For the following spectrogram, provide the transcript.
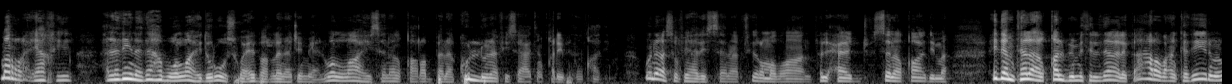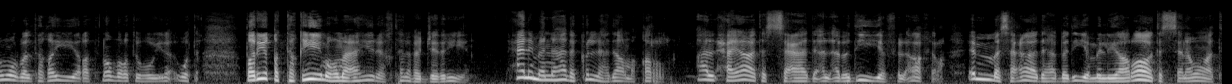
مرة يا أخي الذين ذهبوا والله دروس وعبر لنا جميعا والله سنلقى ربنا كلنا في ساعة قريبة قادمة. وناس في هذه السنة في رمضان في الحج في السنة القادمة. إذا امتلأ القلب بمثل ذلك أعرض عن كثير من الأمور بل تغيرت نظرته إلى طريقة تقييمه ومعاييره اختلفت جذريا. علم أن هذا كله دار مقر. الحياة السعادة الأبدية في الآخرة إما سعادة أبدية مليارات السنوات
